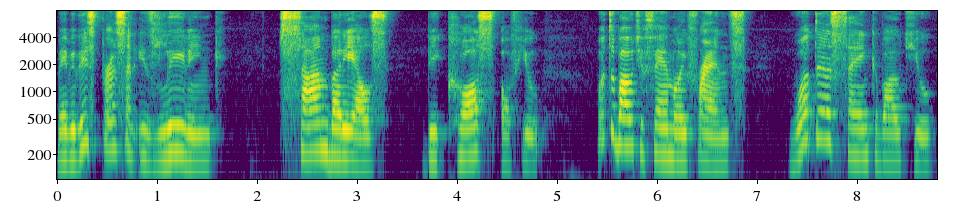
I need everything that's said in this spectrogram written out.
Maybe this person is leaving somebody else because of you. What about your family friends? What they're saying about you?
